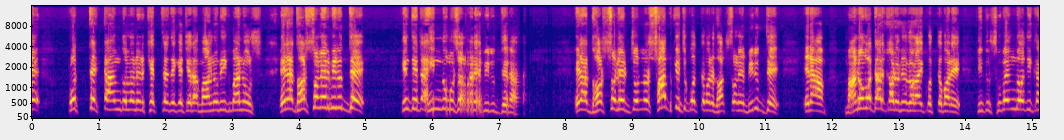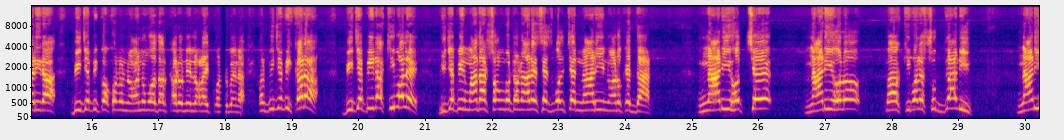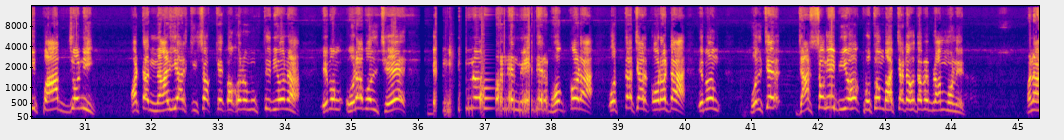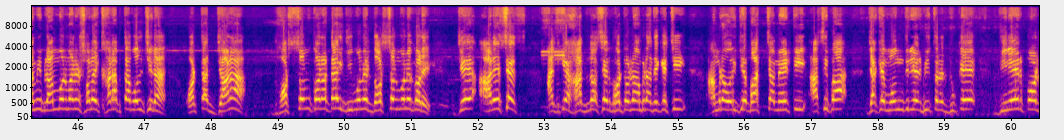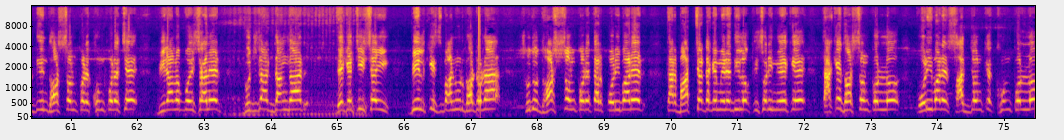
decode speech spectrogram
প্রত্যেকটা আন্দোলনের ক্ষেত্রে দেখেছে এরা মানবিক মানুষ। এরা ধর্ষণের বিরুদ্ধে, কিন্তু এটা হিন্দু মুসলমানের বিরুদ্ধে না। এরা ধর্ষণের জন্য সব কিছু করতে পারে, ধর্ষণের বিরুদ্ধে। এরা মানবতার কারণে লড়াই করতে পারে, কিন্তু শুভেন্দু অধিকারীরা বিজেপি কখনো মানবতার কারণে লড়াই করবে না। কারণ বিজেপি কারা? বিজেপিরা কি বলে? বিজেপির মাদার সংগঠন আর বলছে, নারী নরকের দ্বার। নারী হচ্ছে, নারী হলো কি বলে শুদ্রাণী নারী পাপজনী অর্থাৎ নারী আর কৃষককে কখনো মুক্তি দিও না। এবং ওরা বলছে নিম্নবর্ণের মেয়েদের ভোগ করা, অত্যাচার করাটা এবং বলছে, যার সঙ্গে বিয়ে হোক, প্রথম বাচ্চাটা হতে হবে ব্রাহ্মণের। মানে আমি ব্রাহ্মণ মানে সবাই খারাপ তা বলছি না। অর্থাৎ যারা ধর্ষণ করাটাই জীবনের দর্শন মনে করে, যে আরএসএস, আজকে হাতরাসের ঘটনা আমরা দেখেছি। আমরা ওই যে বাচ্চা মেয়েটি আসিফা, যাকে মন্দিরের ভিতরে ঢুকে দিনের পর দিন ধর্ষণ করে, খুন করেছে। বিরানব্বই সালের গুজরাট দাঙ্গার দেখেছি সেই বিলকিস বানুর ঘটনা। শুধু ধর্ষণ করে তার পরিবারের, তার বাচ্চাটাকে মেরে দিল, কিশোরী মেয়েকে, তাকে ধর্ষণ করল, পরিবারের সাতজনকে খুন করল।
